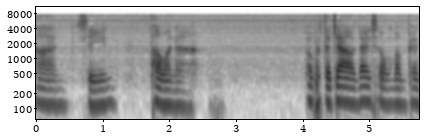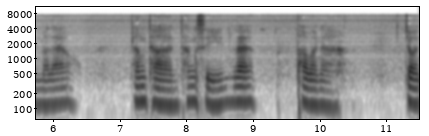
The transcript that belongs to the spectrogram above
ทาน ศีล ภาวนา พระพุทธเจ้าได้ทรงบำเพ็ญมาแล้ว ทั้งทานทั้งศีลและภาวนา จน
